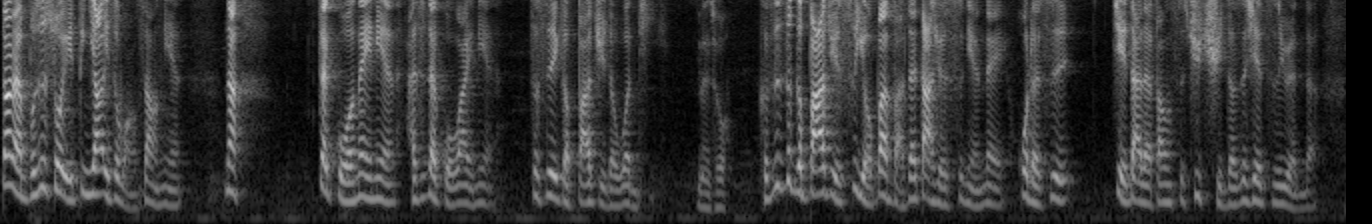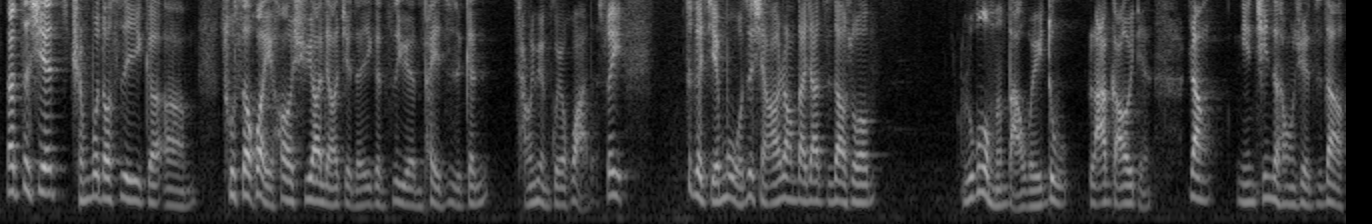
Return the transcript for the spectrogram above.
当然不是说一定要一直往上念。那在国内念还是在国外念，这是一个 budget 的问题。没错，可是这个 budget 是有办法在大学四年内，或者是借贷的方式去取得这些资源的。那这些全部都是一个呃，出社会以后需要了解的一个资源配置跟长远规划的。所以这个节目我是想要让大家知道说，如果我们把维度拉高一点，让年轻的同学知道，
